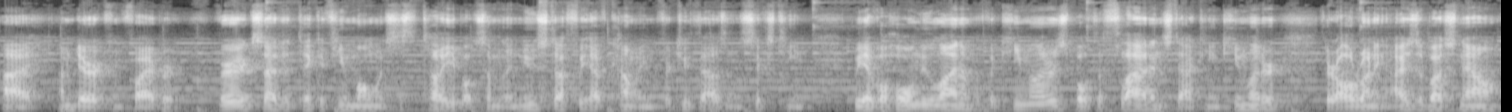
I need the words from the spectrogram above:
Hi, I'm Derek from PhiBer. Very excited to take a few moments just to tell you about some of the new stuff we have coming for 2016. We have a whole new lineup of accumulators, both the flat and stacking accumulator. They're all running Isobus now,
